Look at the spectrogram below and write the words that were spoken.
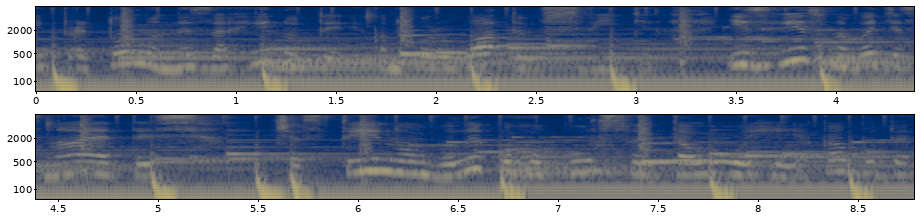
і при тому не загинути і конкурувати у світі. І, звісно, ви дізнаєтесь частину великого курсу етології, яка буде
